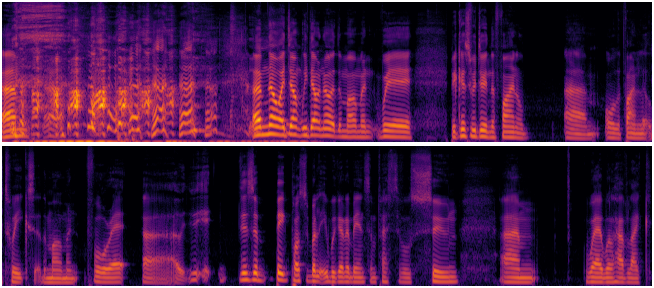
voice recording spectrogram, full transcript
Um, um, no, I don't. We don't know at the moment. We're because we're doing the final, um, all the final little tweaks at the moment for it. Uh, it there's a big possibility we're going to be in some festivals soon, um, where we'll have like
